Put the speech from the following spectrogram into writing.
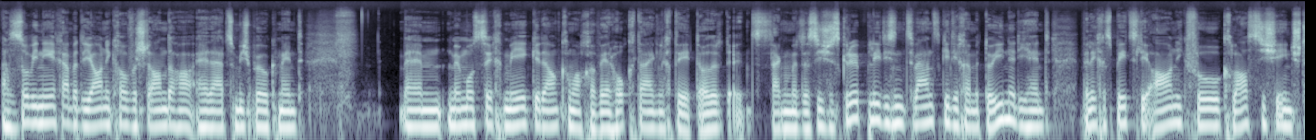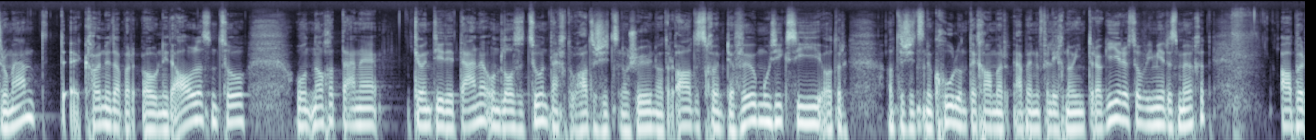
also so wie ich eben Janik auch verstanden habe, hat er zum Beispiel auch gemeint, ähm, man muss sich mehr Gedanken machen, wer hockt eigentlich dort, oder? Jetzt sagen wir, das ist ein Grüppli, die sind 20, die kommen da rein, die haben vielleicht ein bisschen Ahnung von klassischen Instrumenten, können aber auch nicht alles und so. Und nachher gehen die dort hin und hören zu und denken, oh, das ist jetzt noch schön oder ah, das könnte ja viel Musik sein oder ah, das ist jetzt noch cool und dann kann man eben vielleicht noch interagieren, so wie wir das machen. Aber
